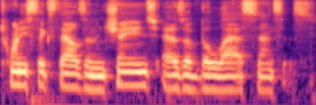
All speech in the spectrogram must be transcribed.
26,000 and change as of the last census.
